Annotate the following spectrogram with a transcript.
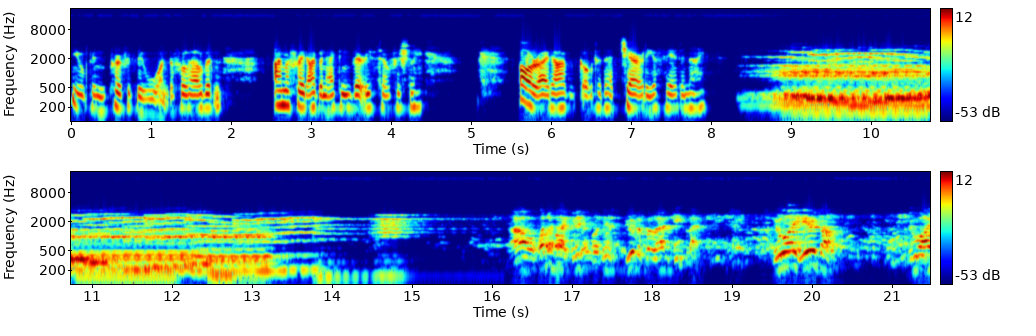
You've been perfectly wonderful, Albert. I'm afraid I've been acting very selfishly. All right, I'll go to that charity affair tonight. What am I bid for this beautiful antique lamp? Do I hear a dollar? Do I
